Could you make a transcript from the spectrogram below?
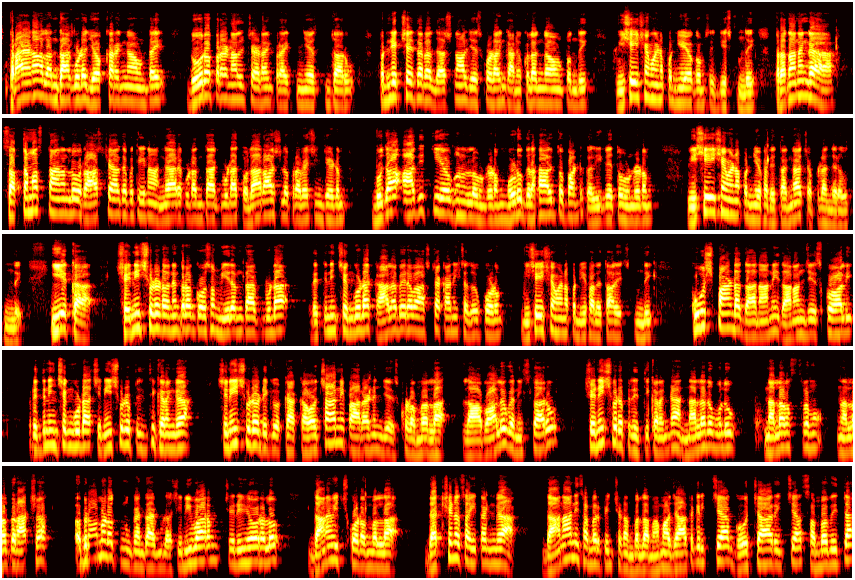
ప్రయాణాలంతా కూడా జోకరంగా ఉంటాయి. దూర ప్రయాణాలు చేయడానికి ప్రయత్నం చేస్తుంటారు. పుణ్యక్షేత్ర దర్శనాలు చేసుకోవడానికి అనుకూలంగా ఉంటుంది. విశేషమైన పుణ్యయోగం సిద్ధిస్తుంది. ప్రధానంగా సప్తమ స్థానంలో రాష్ట్రాధిపతి అయిన అంగారకుడంతా కూడా తులారాశిలో ప్రవేశం చేయడం బుధ ఆదిత్య యోగంలో ఉండడం మూడు గ్రహాలతో పాటు కలిగితూ ఉండడం విశేషమైన పుణ్య ఫలితంగా చెప్పడం జరుగుతుంది. ఈ యొక్క శనీశ్వరుడు అనుగ్రహం కోసం మీరంతా కూడా ప్రతినిత్యం కూడా కాలభైరవ అష్టకాన్ని చదువుకోవడం విశేషమైన పుణ్య ఫలితాలు ఇస్తుంది. కూష్పాండ దానాన్ని దానం చేసుకోవాలి. ప్రతినిత్యం కూడా శనీశ్వరుడు ప్రీతికరంగా శనీశ్వరుడి యొక్క కవచాన్ని పారాయణం చేసుకోవడం వల్ల లాభాలు గణిస్తారు. శనీశ్వర ప్రీతికరంగా నల్ల నువ్వులు నల్ల వస్త్రము నల్ల ద్రాక్ష బ్రాహ్మణోత్వం కూడా శనివారం శనిహోరలో దానం ఇచ్చుకోవడం వల్ల దక్షిణ సహితంగా దానాన్ని సమర్పించడం వల్ల మమ జాతకరీత్యా గోచారీత్యా సంభవిత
